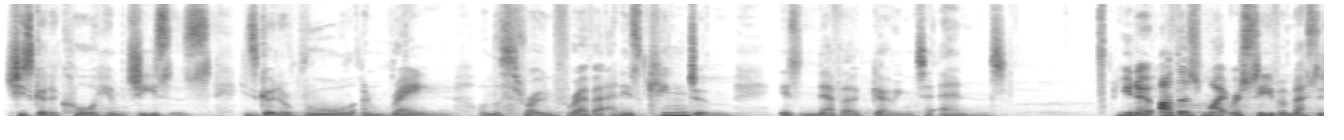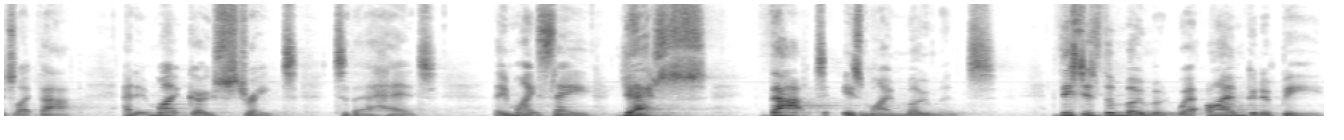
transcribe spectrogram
She's going to call him Jesus. He's going to rule and reign on the throne forever, and his kingdom is never going to end. You know, others might receive a message like that, and it might go straight to their head. They might say, Yes, that is my moment. This is the moment where I'm going to be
